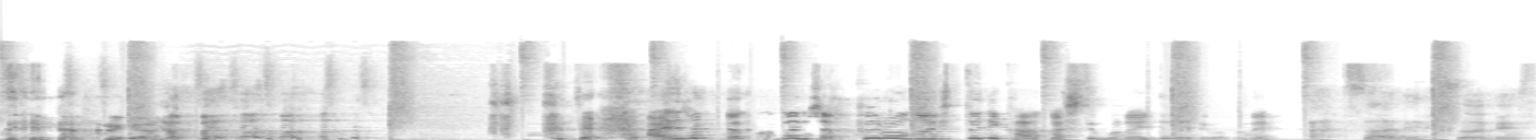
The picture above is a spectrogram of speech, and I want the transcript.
贅沢やな。じゃあ、あれだったら、この人はプロの人に乾かしてもらいたいってことね。あそうですそうです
